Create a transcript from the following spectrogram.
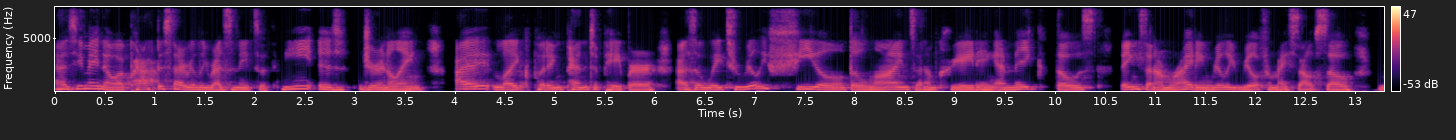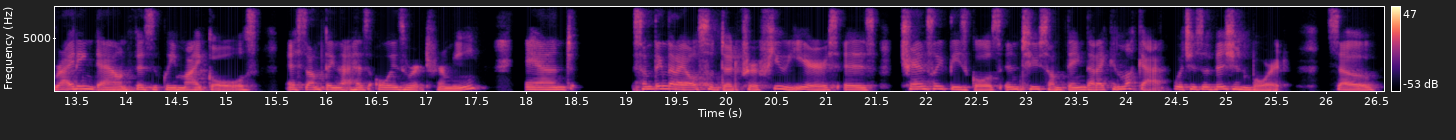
as you may know, a practice that really resonates with me is journaling. I like putting pen to paper as a way to really feel the lines that I'm creating and make those things that I'm writing really real for myself. So writing down physically my goals is something that has always worked for me. And something that I also did for a few years is translate these goals into something that I can look at, which is a vision board. So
